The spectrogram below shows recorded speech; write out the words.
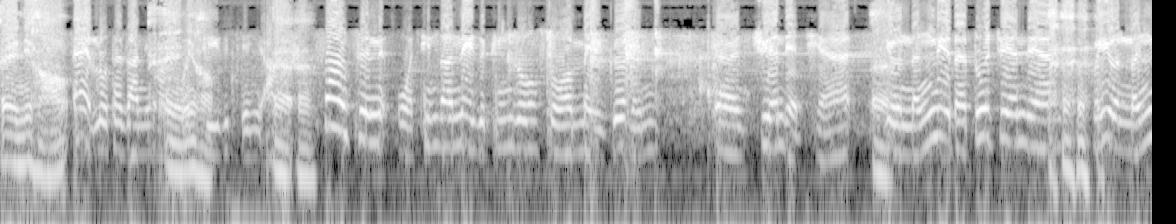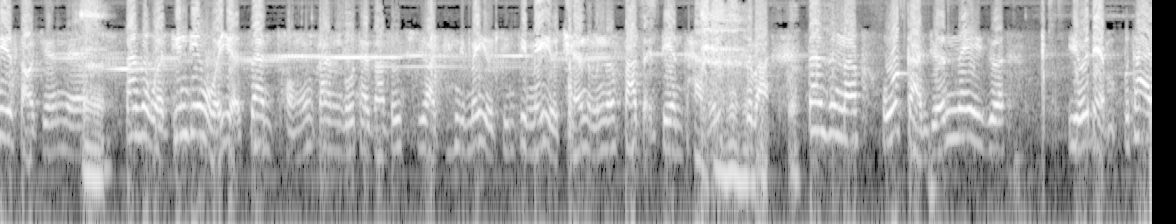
哎，你好。哎，陆台长你好，哎你好我提一个建议啊。嗯嗯上次呢我听到那个听众说，每个人呃捐点钱，嗯有能力的多捐点，没有能力少捐点。嗯但是我今天我也赞同，但是卢台长都需要经济，没有经济没有钱怎么能发展电台 是吧？但是呢，我感觉那个。有点不太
